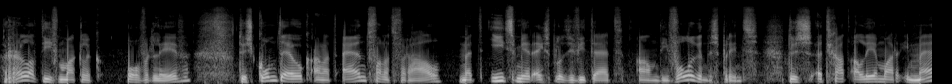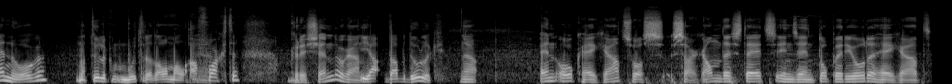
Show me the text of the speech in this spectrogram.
relatief makkelijk overleven. Dus komt hij ook aan het eind van het verhaal met iets meer explosiviteit aan die volgende sprints. Dus het gaat alleen maar in mijn ogen, natuurlijk moeten we dat allemaal afwachten. Crescendo gaan. Ja, dat bedoel ik. Ja. En ook hij gaat zoals Sagan destijds in zijn topperiode, hij gaat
